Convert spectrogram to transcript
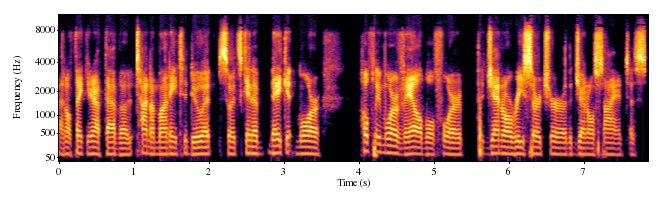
I don't think you're going to have to have a ton of money to do it. So it's going to make it more, hopefully, more available for the general researcher or the general scientist.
